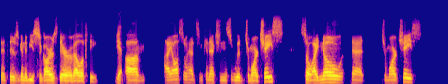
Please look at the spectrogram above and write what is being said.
that there's going to be cigars there of LFD. Yeah. Um, I also had some connections with Ja'Marr Chase. So I know that Ja'Marr Chase,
